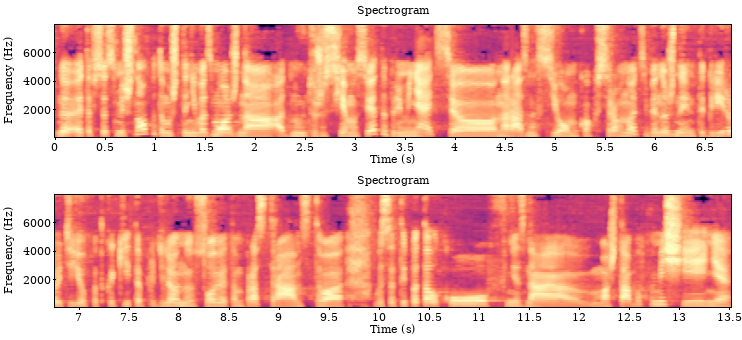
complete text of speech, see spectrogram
ну, это все смешно, потому что невозможно одну и ту же схему света применять э, на разных съемках. Все равно тебе нужно интегрировать ее под какие-то определенные условия, там, пространства, высоты потолков, не знаю, масштабов помещения.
